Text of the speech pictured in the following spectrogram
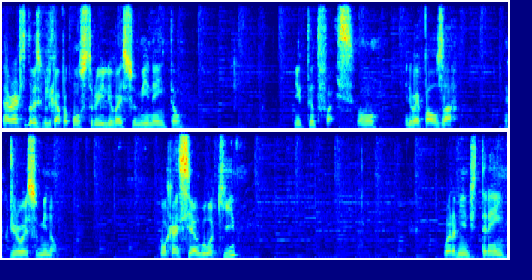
Na verdade, toda vez que eu clicar para construir, ele vai sumir, né? Então, meio que tanto faz. Vamos, ele vai pausar. Não é que o dinheiro vai sumir, não. Vou colocar esse ângulo aqui. Agora a linha de trem.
